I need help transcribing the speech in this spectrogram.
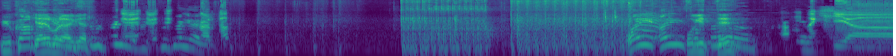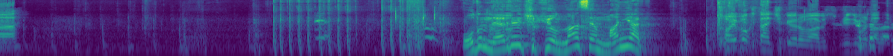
Yukarıdan Gel buraya, gel. üstümüzden Evet evet üstümüzden geldi. yukarıdan. Ay ay. Bu gitti. saklanamadım. Andaki ya. Oğlum nereden çıkıyorsun lan sen manyak? Toybox'tan çıkıyorum abi sürpriz yumurtalar.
